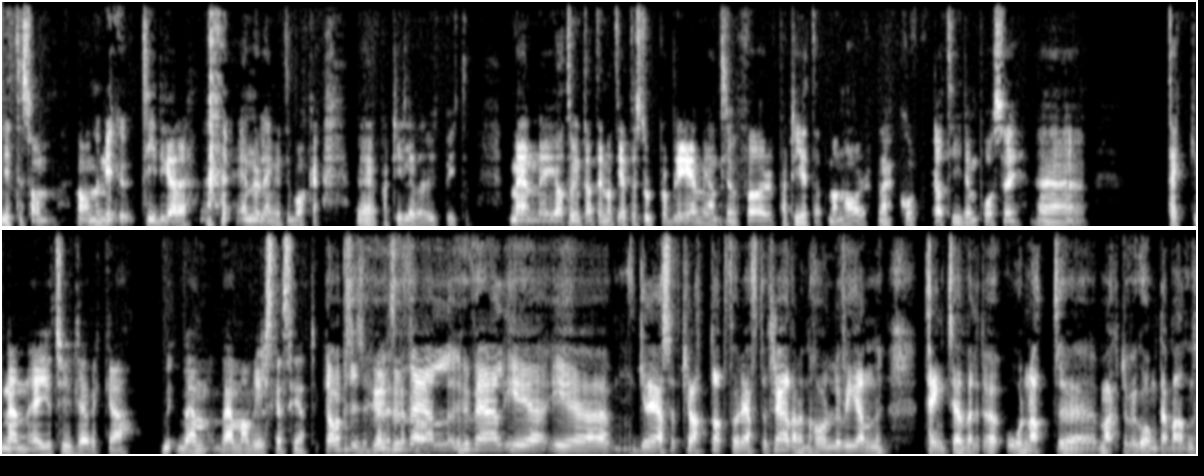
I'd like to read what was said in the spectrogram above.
Lite som ja, men tidigare, ännu längre tillbaka, eh, partiledarutbyten. Men jag tror inte att det är något jättestort problem egentligen för partiet att man har den här korta tiden på sig. Eh, tecknen är ju tydliga vilka, vem, vem man vill ska se. Ja, precis. Hur, hur väl, hur väl är, är gräset krattat för efterträdaren? Har Löfven tänkt sig ett väldigt ordnat eh, maktövergång där man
